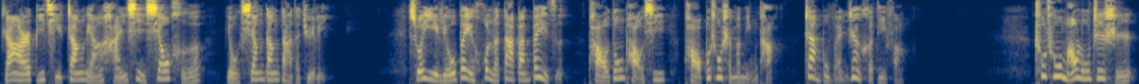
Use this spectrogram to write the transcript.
然而比起张良、韩信、萧何，有相当大的距离，所以刘备混了大半辈子，跑东跑西，跑不出什么名堂，站不稳任何地方。初出茅庐之时，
